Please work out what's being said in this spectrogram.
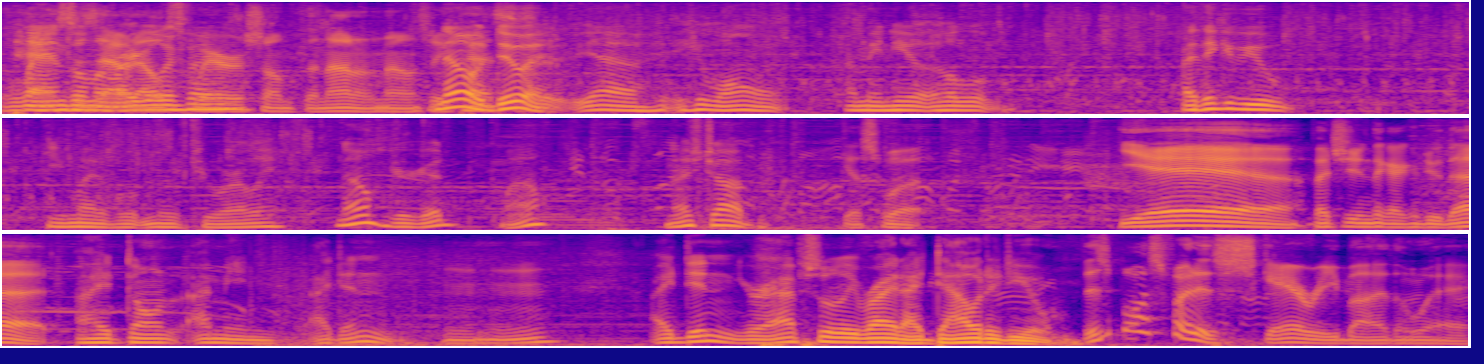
Lands on the regular elsewhere thing? or something. I don't know. So No, do passes it. Yeah, he won't. I mean, he'll, he'll. I think if you, you might have moved too early. No, you're good. Wow, nice job. Guess what? Yeah. Bet you didn't think I could do that. I don't. I mean, I didn't. Mm-hmm. I didn't. You're absolutely right. I doubted you. This boss fight is scary, by the way.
